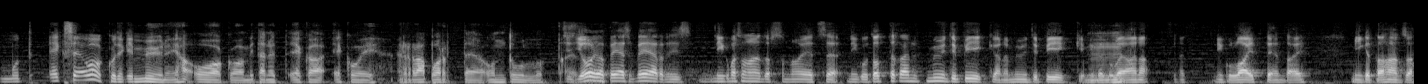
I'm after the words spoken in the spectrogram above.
mut eikö se oo kuitenkin myynyt ihan ok, mitä nyt eka, ekoi raportteja on tullut? Siis joo, joo, PSVR, siis niin kuin mä sanoin tuossa noin, että se niin kuin, totta kai nyt myyntipiikki on aina myyntipiikki, mitä mm. tulee aina siinä niin kuin laitteen tai minkä tahansa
